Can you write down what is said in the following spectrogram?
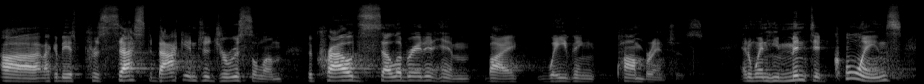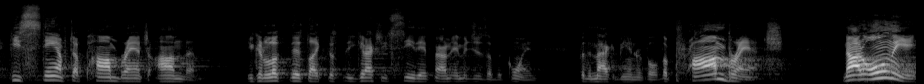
uh, Maccabeus processed back into Jerusalem, the crowds celebrated him by waving palm branches. And when he minted coins, he stamped a palm branch on them. You can look this like this, you can actually see they found images of the coin for the Maccabean revolt. The palm branch. Not only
